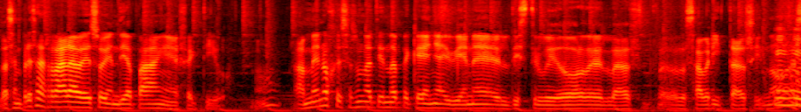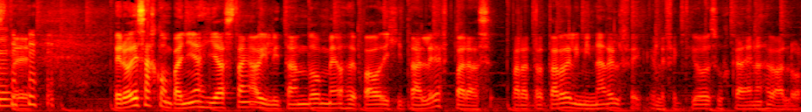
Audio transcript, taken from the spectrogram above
Las empresas rara vez hoy en día pagan en efectivo, ¿no? A menos que seas una tienda pequeña y viene el distribuidor de las, abritas y no, este, pero esas compañías ya están habilitando medios de pago digitales para, para tratar de eliminar el, el efectivo de sus cadenas de valor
